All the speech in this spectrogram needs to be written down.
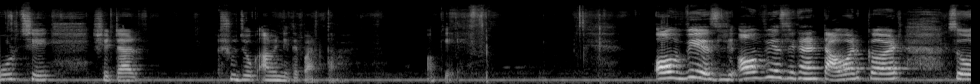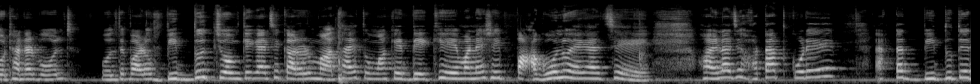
করছে, সেটার সুযোগ আমি নিতে পারতাম। ওকে অবভিয়াসলি অবভিয়াসলি এখানে টাওয়ার কার্ড সো ঠান্ডার বোল্ট বলতে পারো, বিদ্যুৎ চমকে গেছে কারোর মাথায়, তোমাকে দেখে মানে সেই পাগল হয়ে গেছে। হয় না যে হঠাৎ করে একটা বিদ্যুতের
